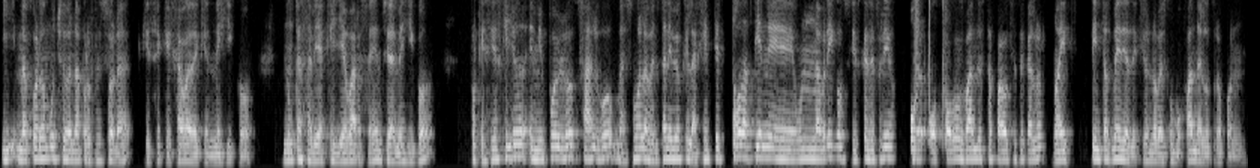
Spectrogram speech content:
Y me acuerdo mucho de una profesora que se quejaba de que en México nunca sabía qué llevarse en Ciudad de México, porque si es que yo en mi pueblo salgo, me asomo a la ventana y veo que la gente toda tiene un abrigo si es que hace frío, o, todos van destapados si hace calor. No hay cintas medias de que uno ves con bufanda, el otro con,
